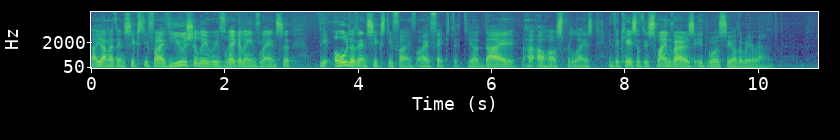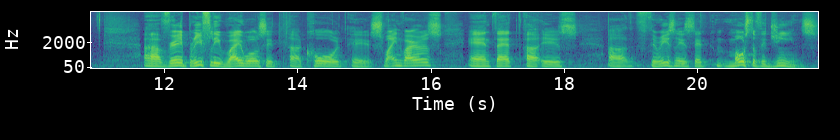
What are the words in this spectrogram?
uh, younger than 65, usually with regular influenza, the older than 65 are affected, you die, are hospitalized. In the case of the swine virus, it was the other way around. Uh, very briefly, why was it uh, called a swine virus? And that uh, is uh, the reason is that most of the genes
